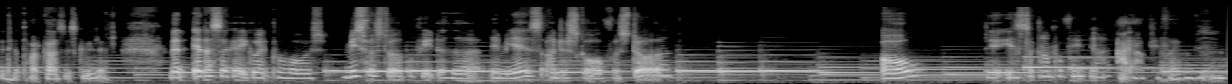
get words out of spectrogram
det er det podcast, vi skal lytte efter. Men ellers så kan I gå ind på vores misforståede profil, der hedder MES underscore forstået, og det er Instagram-profil, ja. Ej, okay, for jeg vil nu.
